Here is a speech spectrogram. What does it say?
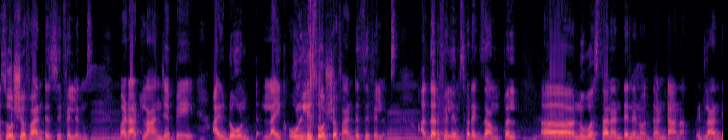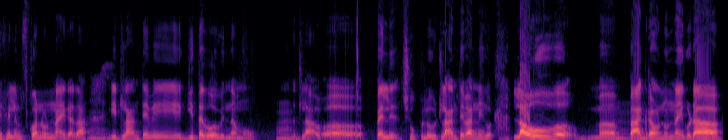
socio fantasy films but అట్లా అని చెప్పి I don't like only socio fantasy films other films for example నువ్వు వస్తానంటే నేను వద్దంటానా? ఇట్లాంటి ఫిలిమ్స్ కొన్ని ఉన్నాయి కదా. ఇట్లాంటివి గీత గోవిందము ఇట్లా ఆ, పెళ్ళి చూపులు ఇట్లాంటివన్నీ లవ్ బ్యాక్గ్రౌండ్ ఉన్నాయి కూడా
